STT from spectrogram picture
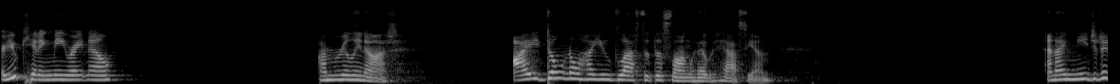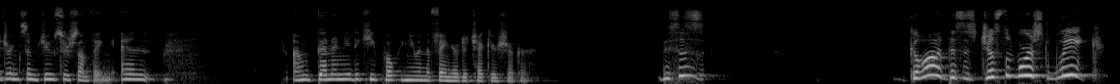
Are you kidding me right now? I'm really not. I don't know how you've lasted this long without potassium. And I need you to drink some juice or something. And I'm gonna need to keep poking you in the finger to check your sugar. This is. God, this is just the worst week!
